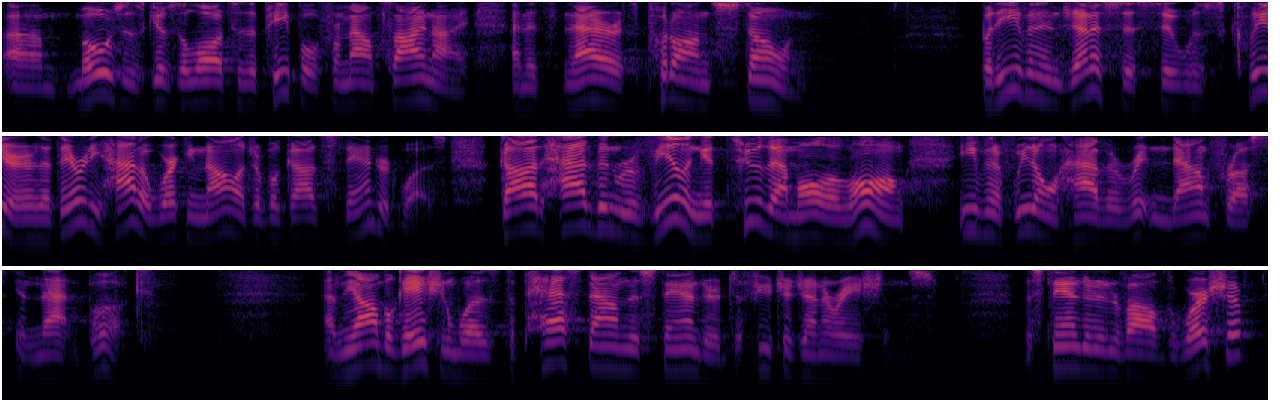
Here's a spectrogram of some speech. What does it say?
um, Moses gives the law to the people from Mount Sinai, and it's there, it's put on stone. But even in Genesis, it was clear that they already had a working knowledge of what God's standard was. God had been revealing it to them all along, even if we don't have it written down for us in that book. And the obligation was to pass down this standard to future generations. The standard involved worship.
